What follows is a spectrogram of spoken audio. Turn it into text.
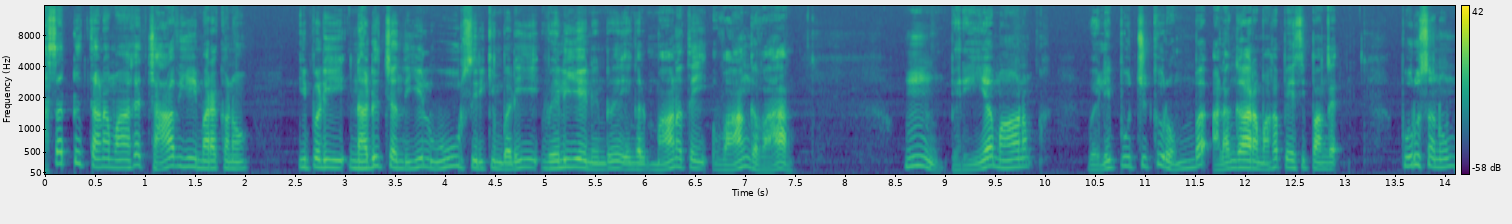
அசட்டுத்தனமாக சாவியை மறக்கணும்? இப்படி நடுச்சந்தியில் ஊர் சிரிக்கும்படி வெளியே நின்று எங்கள் மானத்தை வாங்கவா? ம் பெரிய மானம். வெளிப்பூச்சுக்கு ரொம்ப அலங்காரமாக பேசிப்பாங்க. புருஷனும்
